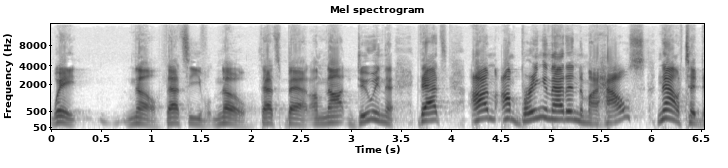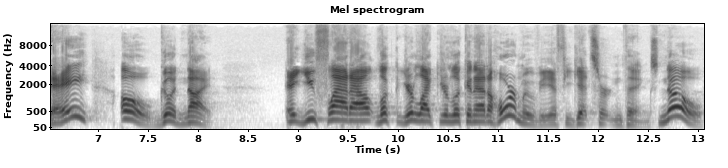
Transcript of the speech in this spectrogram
wait, No, that's evil. No, that's bad. I'm not doing that. That's I'm I'm bringing that into my house. Now today, oh, good night. Hey, you flat out look you're like you're looking at a horror movie if you get certain things. No.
